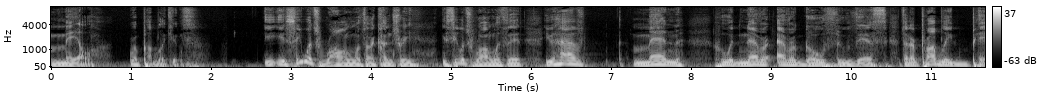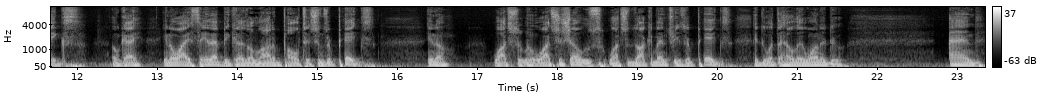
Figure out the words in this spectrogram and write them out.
male Republicans. You, you see what's wrong with our country? You see what's wrong with it? You have men who would never ever go through this that are probably pigs. Okay? You know why I say that? Because a lot of politicians are pigs. You know, watch watch the shows, watch the documentaries. They're pigs. They do what the hell they want to do. And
